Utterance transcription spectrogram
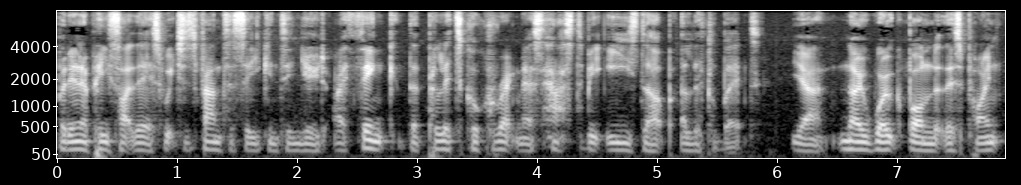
But in a piece like this, which is fantasy, continued, I think the political correctness has to be eased up a little bit. Yeah, no woke Bond at this point.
